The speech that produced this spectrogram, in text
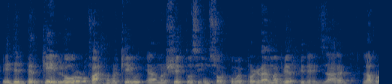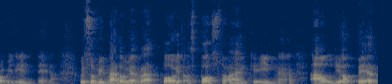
e del perché loro lo fanno, perché hanno scelto Simsol come programma per fidelizzare la propria clientela. Questo filmato verrà poi trasposto anche in audio per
